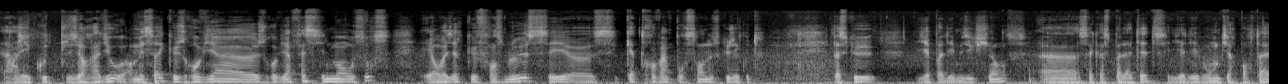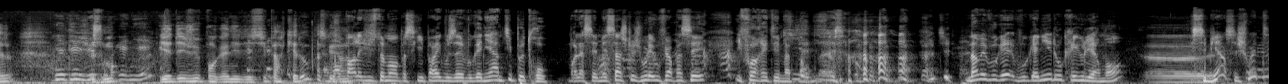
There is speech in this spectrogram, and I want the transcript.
Alors j'écoute plusieurs radios, mais c'est vrai que je reviens, euh, je reviens facilement aux sources. Et on va dire que France Bleu, c'est 80% de ce que j'écoute. Parce que il n'y a pas des musiques chiantes, euh, ça casse pas la tête, il y a des bons petits reportages. Il y a des jeux pour gagner Il y a des jeux pour gagner des super cadeaux. Parce On va en parler justement, parce qu'il paraît que vous, avez, vous gagnez un petit peu trop. Voilà, c'est le message que je voulais vous faire passer. Il faut arrêter maintenant. non mais vous, vous gagnez donc régulièrement. Euh, c'est bien, c'est chouette.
